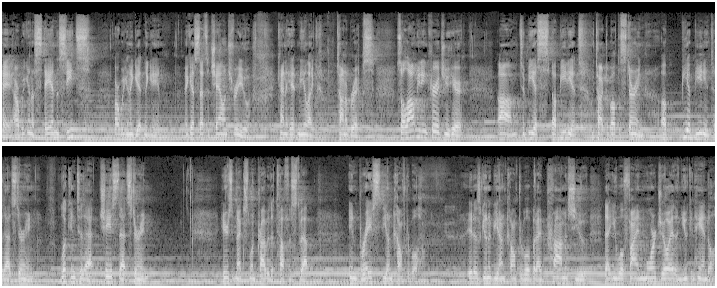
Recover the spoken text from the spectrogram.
hey, are we going to stay in the seats or are we going to get in the game? I guess that's a challenge for you. Kind of hit me like a ton of bricks. So allow me to encourage you here um, to be obedient. We talked about the stirring. Uh, be obedient to that stirring. Look into that. Chase that stirring. Here's the next one, probably the toughest step embrace the uncomfortable. It is going to be uncomfortable, but I promise you that you will find more joy than you can handle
